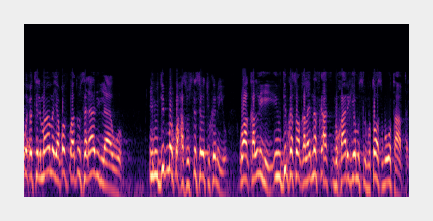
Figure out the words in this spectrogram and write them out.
wuxuu tilmaamayaa qofku hadduu salaadi laawo inuu dib markuu xasuusto soo tukanayo waa qallihii. Inuu dib ka soo qalay naskaas bukhaariga iyo muslimku toos buu u taabtay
